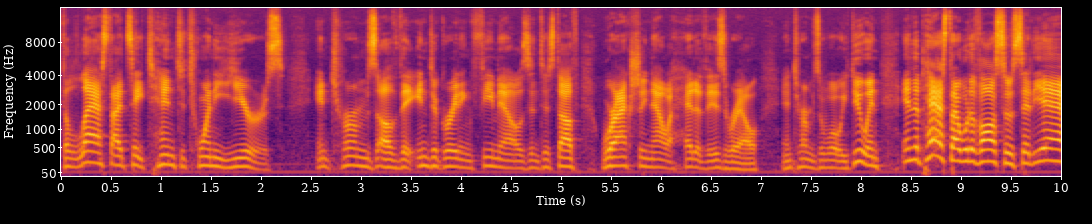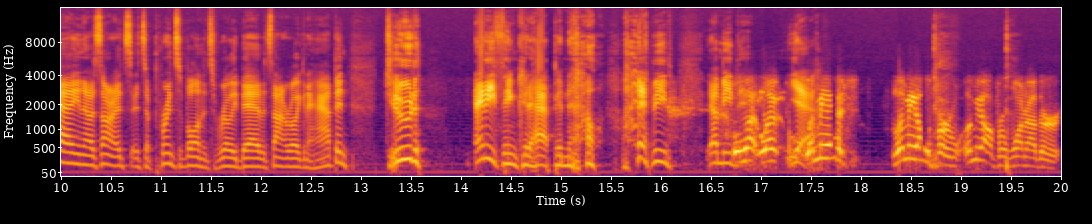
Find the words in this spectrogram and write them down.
the last, I'd say, 10 to 20 years in terms of the integrating females into stuff, we're actually now ahead of Israel in terms of what we do. And in the past, I would have also said, yeah, you know, it's not, it's, it's a principle and it's really bad. But it's not really going to happen, dude. Anything could happen now. I mean, I mean, well, let, let, yeah. Let me ask, let me offer let me offer one other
